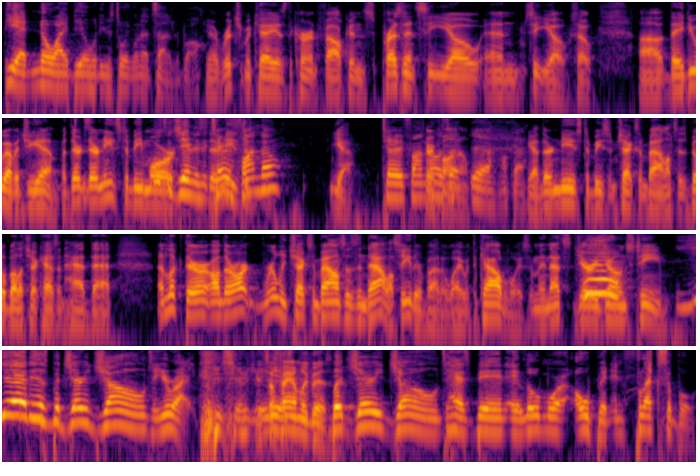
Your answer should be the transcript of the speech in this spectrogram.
he had no idea what he was doing on that side of the ball. Yeah, Rich McKay is the current Falcons president, CEO, and CEO. So uh, they do have a GM, but there there needs to be more. Who's the GM? Is it Terry to- Fontenot? Yeah. Terry Fontenot. Terry Fontenot. Yeah. Okay. Yeah, there needs to be some checks and balances. Bill Belichick hasn't had that. And look, there are there aren't really checks and balances in Dallas either. By the way, with the Cowboys, I mean that's Jerry Well, Jones' team. Yeah, it is, but Jerry Jones, you're right. it's a family business. But Jerry Jones has been a little more open and flexible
